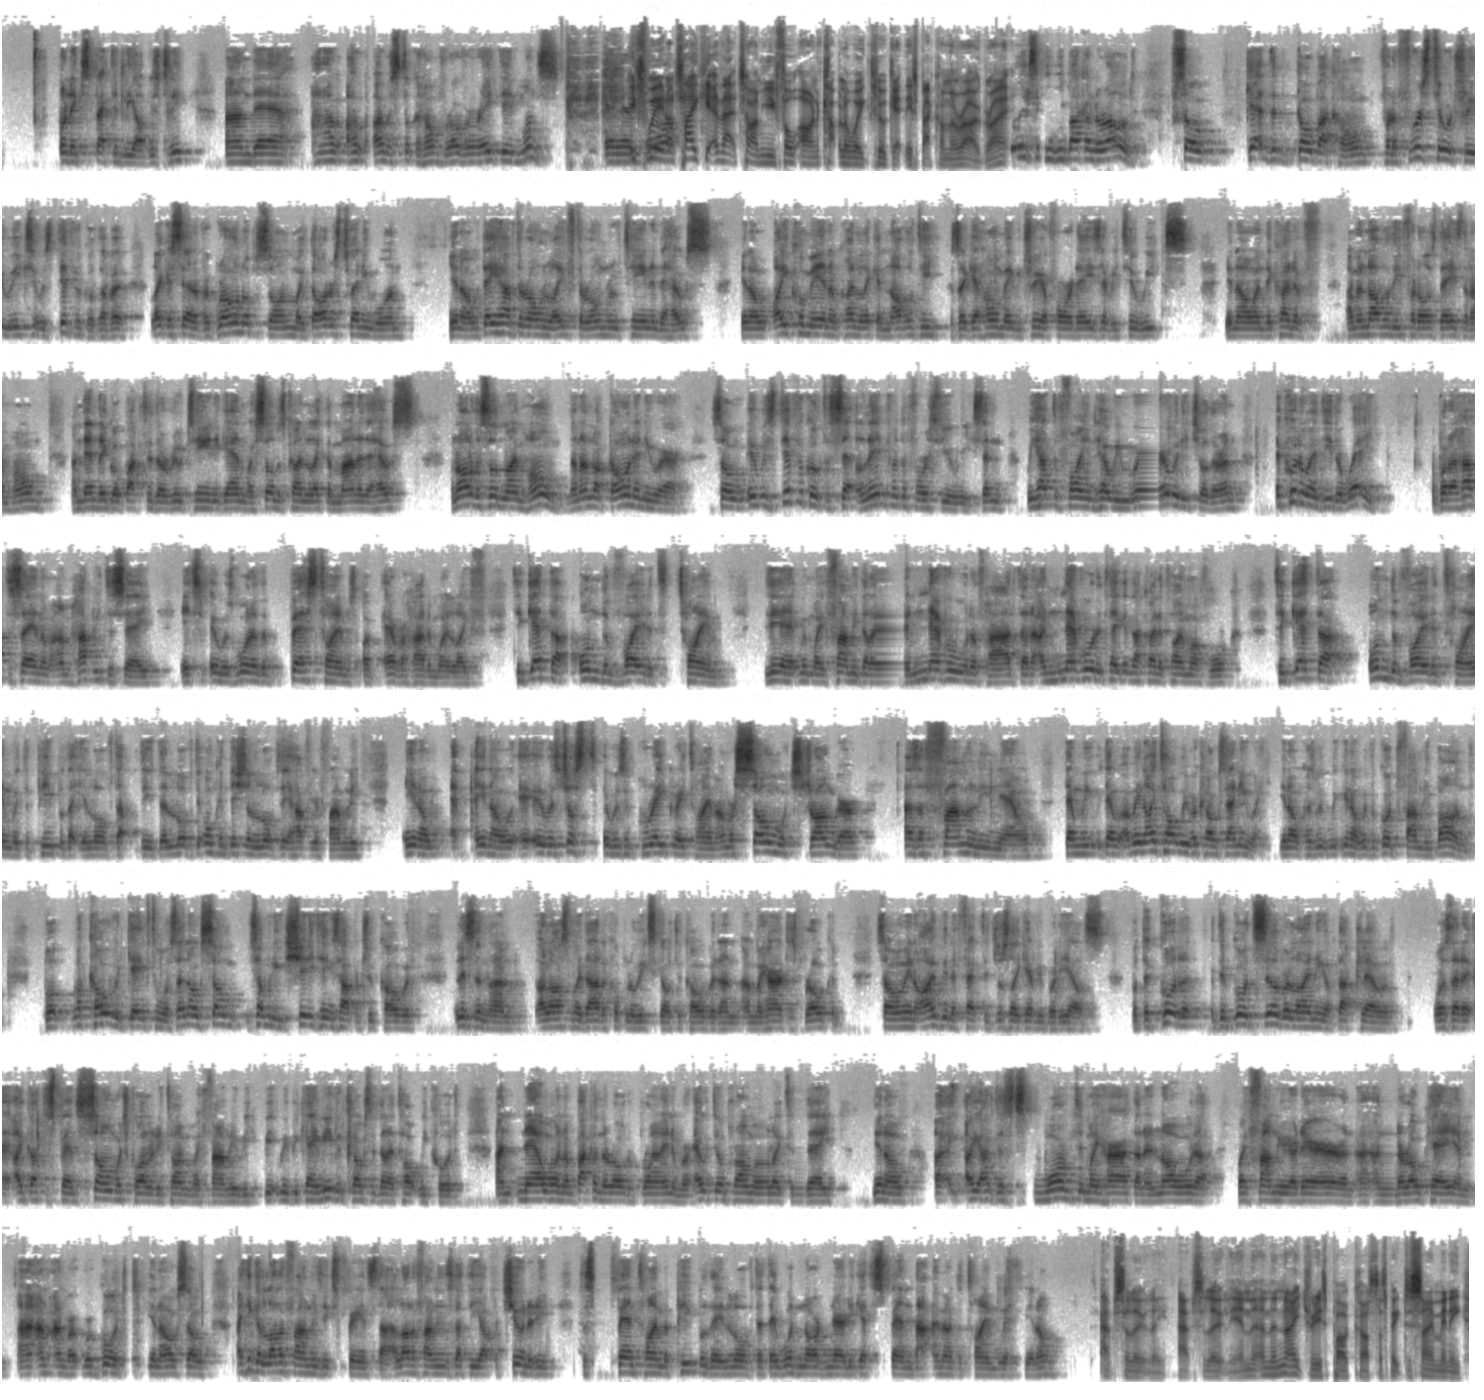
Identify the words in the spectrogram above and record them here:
unexpectedly, obviously, and uh, and I, I, I, was stuck at home for over eighteen months. And it's weird. I'll take it at that time you thought, oh, in a couple of weeks we'll get this back on the road, right? Weeks we'll be back on the road. So getting to go back home for the first two or three weeks, it was difficult. I've a, like I said, I've a grown-up son. My daughter's twenty-one. You know, they have their own life, their own routine in the house. You know, I come in, I'm kind of like a novelty because I get home maybe three or four days every two weeks. You know, and they kind of I'm a novelty for those days that I'm home. And then they go back to their routine again. My son is kind of like the man of the house. And all of a sudden I'm home and I'm not going anywhere. So it was difficult to settle in for the first few weeks. And we had to find how we were with each other. And it could have went either way. But I have to say, and I'm, I'm happy to say, it's it was one of the best times I've ever had in my life. To get that undivided time yeah, with my family that I never would have had, that I never would have taken that kind of time off work, to get that undivided time with the people that you love, that the, the love, the unconditional love that you have for your family. You know, eh, you know, it, it was just, it was a great, great time, and we're so much stronger as a family now than we. Than, I mean, I thought we were close anyway, you know, because we, we, you know, we have a good family bond. But what COVID gave to us, I know so so many shitty things happened through COVID. Listen, man, I lost my dad a couple of weeks ago to COVID, and, and my heart is broken. So I mean, I've been affected just like everybody else. But the good, the good silver lining of that cloud was that I, I, got to spend so much quality time with my family. We, we became even closer than I thought we could. And now when I'm back on the road with Brian and we're out doing promo like today, you know, I, I have this warmth in my heart and I know that my family are there and, and they're okay and, and, and we're, we're good, you know. So I think a lot of families experience that. A lot of families got the opportunity to spend time with people they love that they wouldn't ordinarily get to spend that amount of time with, you know. Absolutely, absolutely. And the, and the nature of this podcast, I speak to so many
